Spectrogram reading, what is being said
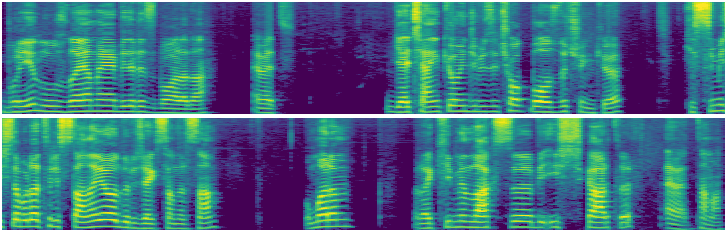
Burayı lose'layamayabiliriz bu arada. Evet. Geçenki oyuncu bizi çok bozdu çünkü. Ki Simic de burada Tristana'yı öldürecek sanırsam. Umarım rakibin Lux'ı bir iş çıkartır. Evet tamam.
